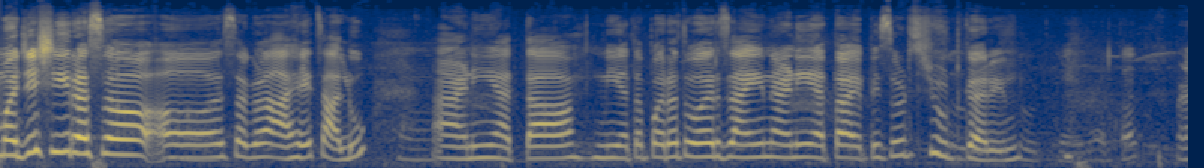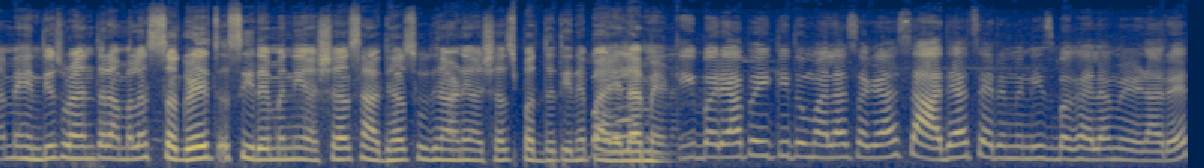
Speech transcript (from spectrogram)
मजेशीर असं सगळं आहे चालू. आणि आता मी आता परत वर जाईन आणि आता एपिसोड शूट करेन. पण मेहंदी सोहळ्यानंतर आम्हाला सगळेच सिरेमनी अशा साध्या सुध्या आणि अशाच पद्धतीने पाहायला मिळणार. बऱ्यापैकी बऱ्यापैकी तुम्हाला सगळ्या साध्या सेरेमनीज बघायला मिळणार आहेत.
